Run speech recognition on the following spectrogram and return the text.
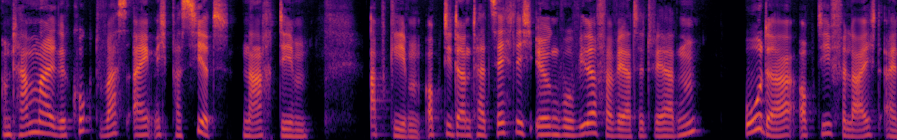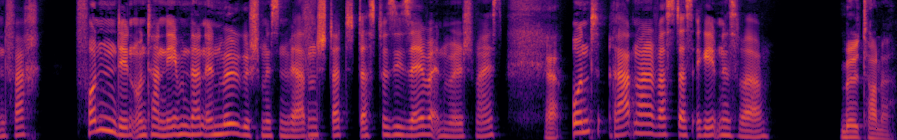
und haben mal geguckt, was eigentlich passiert nach dem Abgeben. Ob die dann tatsächlich irgendwo wiederverwertet werden oder ob die vielleicht einfach von den Unternehmen dann in Müll geschmissen werden, statt dass du sie selber in Müll schmeißt. Ja. Und rat mal, was das Ergebnis war. Mülltonne.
